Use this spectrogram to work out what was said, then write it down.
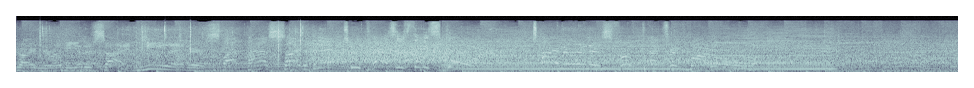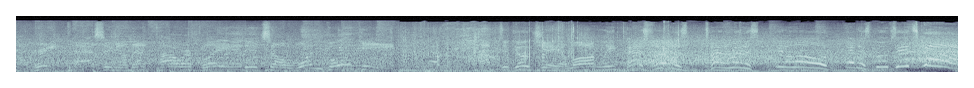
Gardiner on the other side. Nylander, slap pass, side of the net. Two passes, they score! Tyler Ennis from Patrick Marleau. Great passing on that power play, and it's a one-goal game. Up to Gauthier, a long lead pass for Ennis. Tyler Ennis in alone. Ennis moves in, score!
